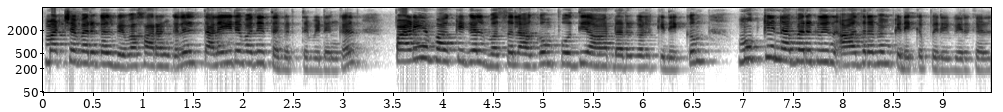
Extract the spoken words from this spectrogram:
மற்றவர்கள் விவகாரங்களில் தலையிடுவதை தவிர்த்து விடுங்கள். பழைய பாக்கிகள் வசூலாகும் புதிய ஆர்டர்கள் கிடைக்கும். முக்கிய நபர்களின் ஆதரவும் கிடைக்கப் பெறுவீர்கள்.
